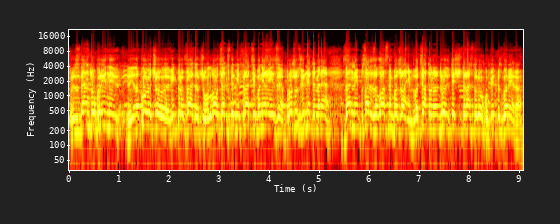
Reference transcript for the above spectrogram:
Президенту України Януковичу Віктору Федоровичу, голова Оцянської адміністрації Банира ЄЗ. Прошу звільнити мене з даної посади за власним бажанням 20.02.2014 року. Підпис Банира.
